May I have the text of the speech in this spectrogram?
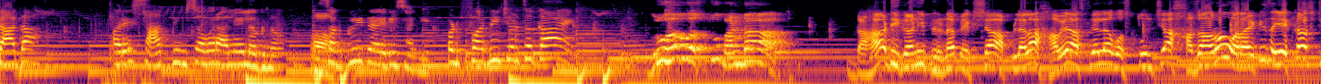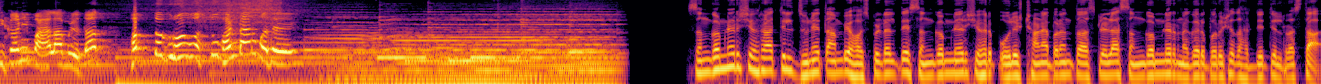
दादा अरे सात दिवसावर आले लग्न. हा. सगळी तयारी झाली. पण फर्निचरचं काय? गृहवस्तू भांडार. दहा ठिकाणी फिरण्यापेक्षा आपल्याला हव्या असलेल्या वस्तूंच्या हजारो व्हरायटीज एकाच ठिकाणी पाहायला मिळतात फक्त गृहवस्तू भांडारमध्ये संगमनेर शहरातील जुने तांबे हॉस्पिटल ते संगमनेर शहर पोलीस ठाण्यापर्यंत असलेला संगमनेर नगर परिषद हद्दीतील रस्ता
